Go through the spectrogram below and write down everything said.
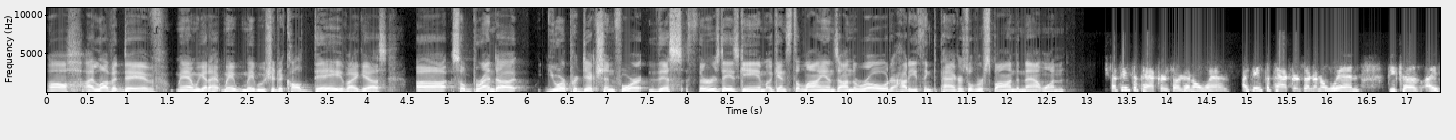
Oh, I love it, Dave. Man, we gotta maybe, maybe we should have called Dave. I guess. Uh, so Brenda, your prediction for this Thursday's game against the Lions on the road. How do you think the Packers will respond in that one? I think the Packers are going to win. I think the Packers are going to win because I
